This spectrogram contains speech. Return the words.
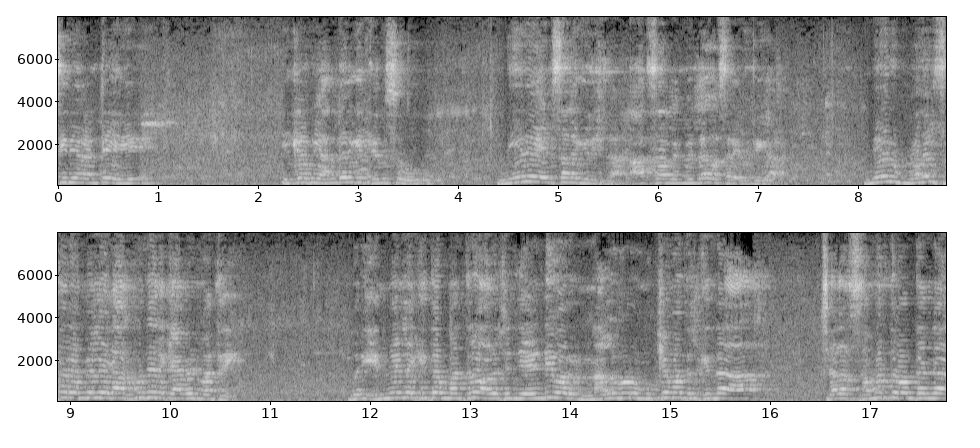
సీనియర్ అంటే ఇక్కడ మీ అందరికీ తెలుసు నేనే ఏడు సార్లు గెలిచిన. ఆరు సార్లు ఎమ్మెల్యే ఒకసారి ఎంపీగా. నేను మొదటిసారి ఎమ్మెల్యే కాకముందే నేను క్యాబినెట్ మంత్రి. మరి ఎన్నేళ్ళ క్రితం మంత్రులు ఆలోచన చేయండి వారు నలుగురు ముఖ్యమంత్రుల కింద చాలా సమర్థవంతంగా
